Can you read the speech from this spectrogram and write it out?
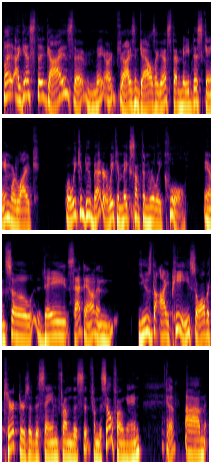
But I guess the guys that ma- or guys and gals, I guess that made this game were like, well, we can do better. We can make something really cool. And so they sat down and used the IP, so all the characters are the same from the from the cell phone game. Okay. Um,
